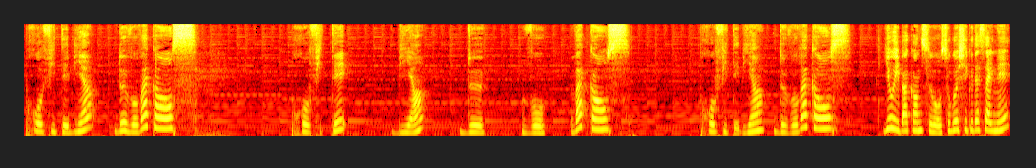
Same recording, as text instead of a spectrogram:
Profitez bien de vos vacances. Profitez bien de vos vacances. Profitez bien de vos vacances. 良いバカンスをお過ごしくださいね。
